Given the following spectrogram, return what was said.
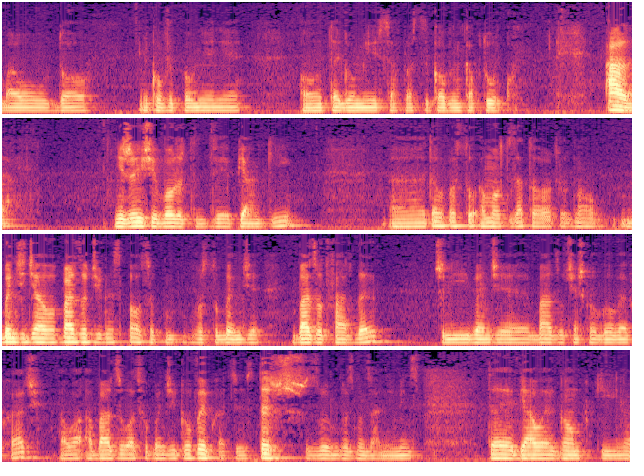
małą do jako wypełnienie o tego miejsca w plastikowym kapturku. Ale jeżeli się włoży te dwie pianki, e, to po prostu amortyzator no, będzie działał w bardzo dziwny sposób. Po prostu będzie bardzo twardy, czyli będzie bardzo ciężko go wepchać, a, a bardzo łatwo będzie go wypchać. To jest też złym rozwiązaniem, więc te białe gąbki no,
